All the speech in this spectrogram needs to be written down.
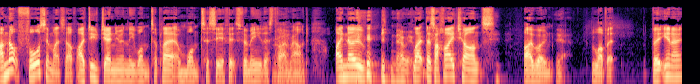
I'm not forcing myself. I do genuinely want to play it and want to see if it's for me this time round. I know, You know it like, won't there's a high chance I won't Yeah. Love it. But you know,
